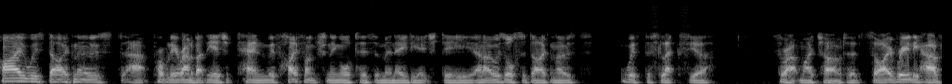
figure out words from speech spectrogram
I was diagnosed at probably around about the age of 10 with high functioning autism and ADHD, and I was also diagnosed with dyslexia throughout my childhood. So I really have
